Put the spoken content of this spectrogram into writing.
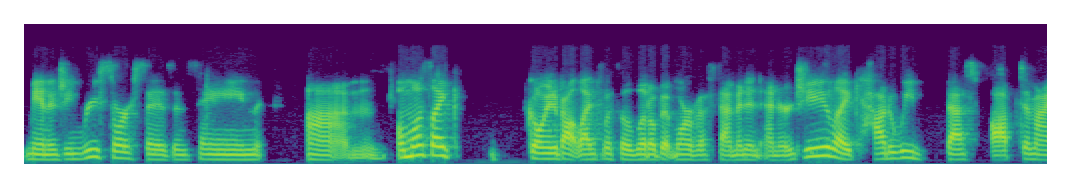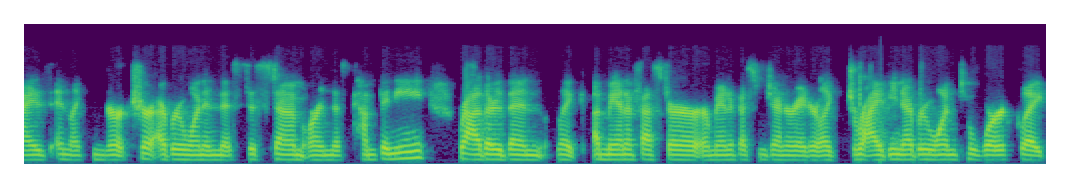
managing resources and saying um, almost like going about life with a little bit more of a feminine energy like how do we best optimize and like nurture everyone in this system or in this company rather than like a manifestor or manifesting generator like driving everyone to work like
